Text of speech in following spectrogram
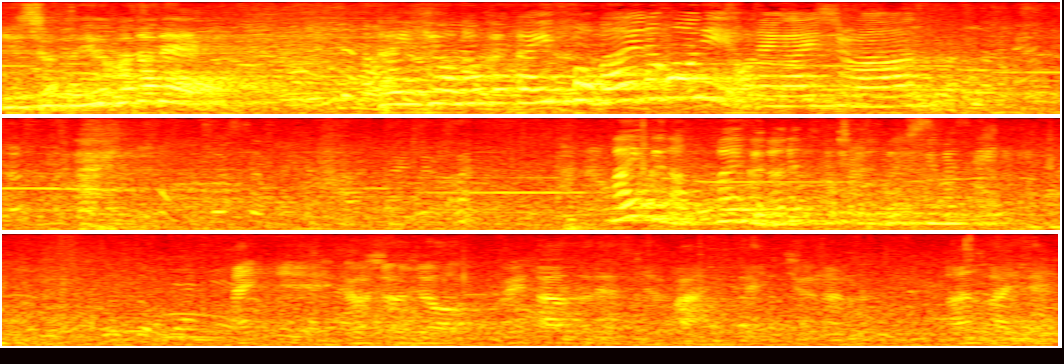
優勝ということで代表の方一歩前の方にお願いします。マイクのマイクのね。しません。はい、えー表彰状、ウェイターズレースジャパン2017団体戦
